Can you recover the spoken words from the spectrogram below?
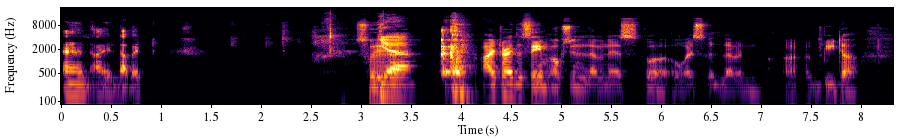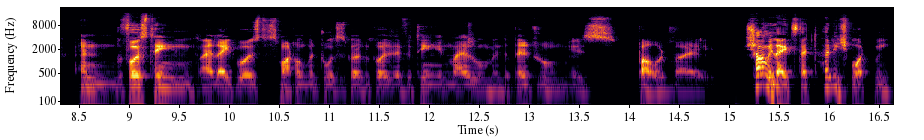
And I love it. So Yeah. I tried the same Oxygen 11s uh, OS 11 uh, beta, and the first thing I liked was the smart home controls as well because everything in my room and the bedroom is powered by Xiaomi lights that Harish bought me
